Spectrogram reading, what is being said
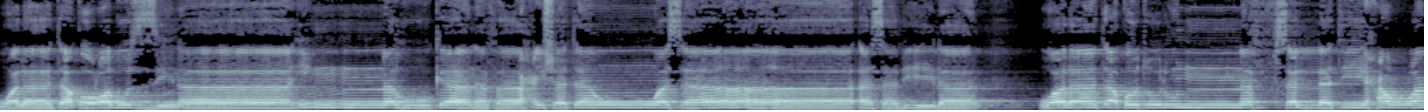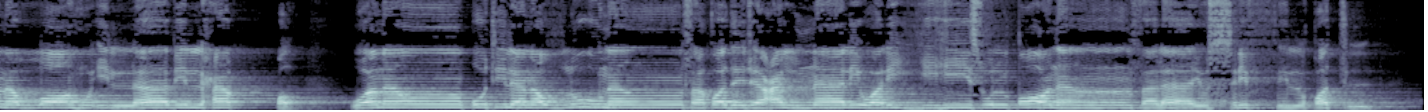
ولا تقربوا الزنا انه كان فاحشه وساء سبيلا ولا تقتلوا النفس التي حرم الله الا بالحق ومن قتل مظلوما فقد جعلنا لوليه سلطانا فلا يسرف في القتل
